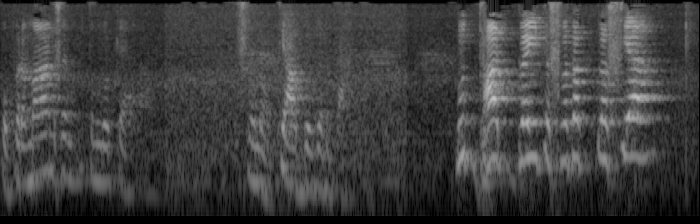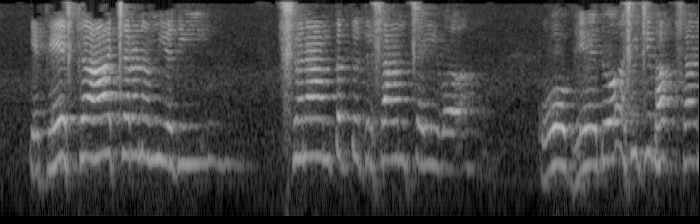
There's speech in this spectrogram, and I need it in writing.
वो प्रमाण से तुमको कह रहा सुनो, क्या है बुद्धाद्वैत स्वतत्व यथेष्ट आचरण यदि स्वनाम तत्व चैव। को भेदो अशुचि भक्षण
